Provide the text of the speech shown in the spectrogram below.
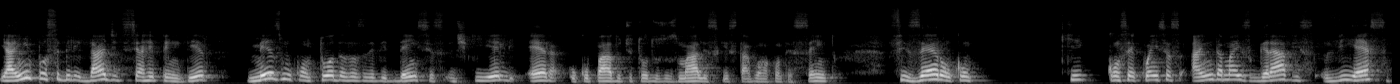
e a impossibilidade de se arrepender, mesmo com todas as evidências de que ele era o culpado de todos os males que estavam acontecendo, fizeram com que consequências ainda mais graves viessem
